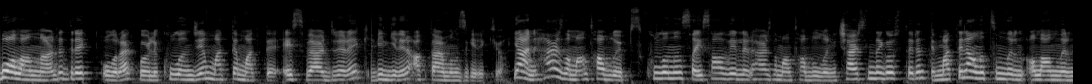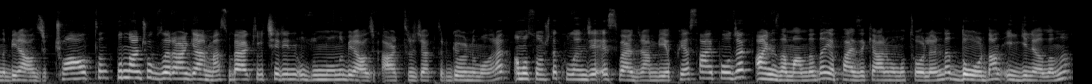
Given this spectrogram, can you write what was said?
bu alanlarda direkt olarak böyle kullanıcıya madde madde es verdirerek bilgileri aktarmanız gerekiyor. Yani her zaman tablo yapısı kullanın, sayısal verileri her zaman tabloların içerisinde gösterin. E, maddeli anlatımların alanlarını birazcık çoğaltın. Bundan çok zarar gelmez. Belki içeriğin uzunluğunu birazcık artıracaktır görünüm olarak. Ama sonuçta kullanıcıya es verdiren bir yapıya sahip olacak. Aynı zamanda da yapay zeka arama motorlarında doğrudan ilgili alanı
